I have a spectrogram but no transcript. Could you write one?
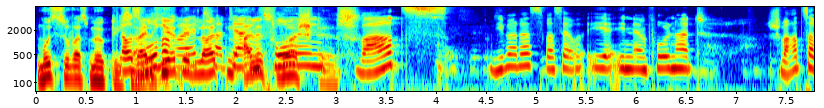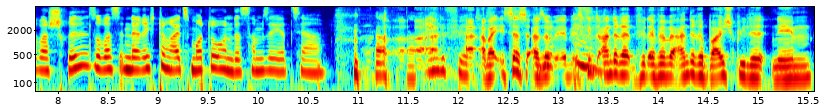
muss sowas möglich Klaus sein. Weil hier den Leuten hat ja alles wurscht ist. Schwarz, wie war das, was er ihr- ihnen empfohlen hat? Schwarz, aber schrill, sowas in der Richtung als Motto und das haben sie jetzt ja eingeführt. Aber ist das, also es gibt andere, wenn wir andere Beispiele nehmen,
